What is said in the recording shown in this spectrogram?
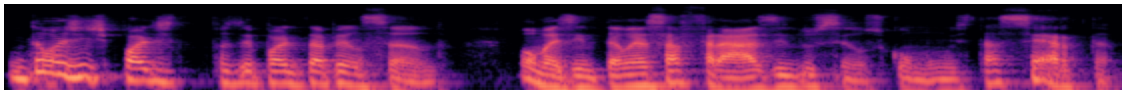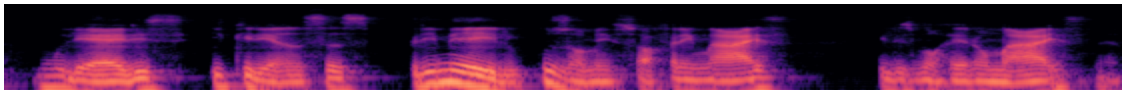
Então a gente pode, você pode estar pensando, bom, mas então essa frase do senso comum está certa. Mulheres e crianças primeiro. Os homens sofrem mais, eles morreram mais. Né?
